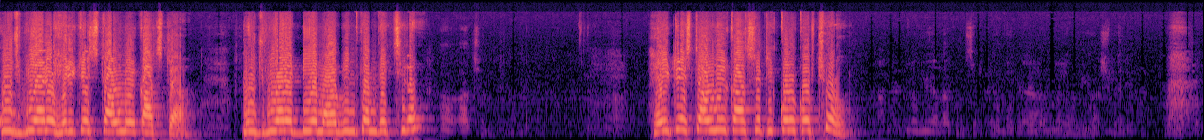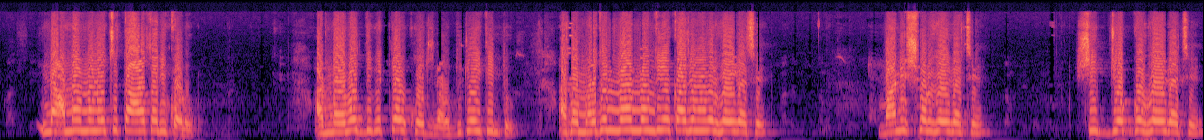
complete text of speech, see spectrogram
কুচবিহারের হেরিটেজ টাউনের কাজটা, কুচবিহারের ডিএম অরবিন্দকে আমি দেখছিলাম? হেরিটেজ টাউনের কাজটা ঠিক করে করছ? না, আমার মনে হচ্ছে তাড়াতাড়ি করো। আর নবদ্বীপেরটাও খোঁজ নাও, দুটোই কিন্তু। আচ্ছা মদন মোহন মন্দিরের কাজ আমাদের হয়ে গেছে। বানেশ্বর হয়ে গেছে। শিবযজ্ঞ হয়ে গেছে।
